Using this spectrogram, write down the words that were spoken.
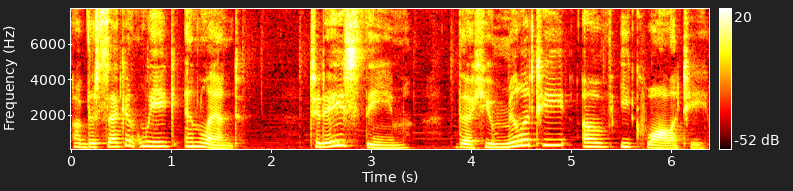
of the second week in Lent. Today's theme The Humility of Equality.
